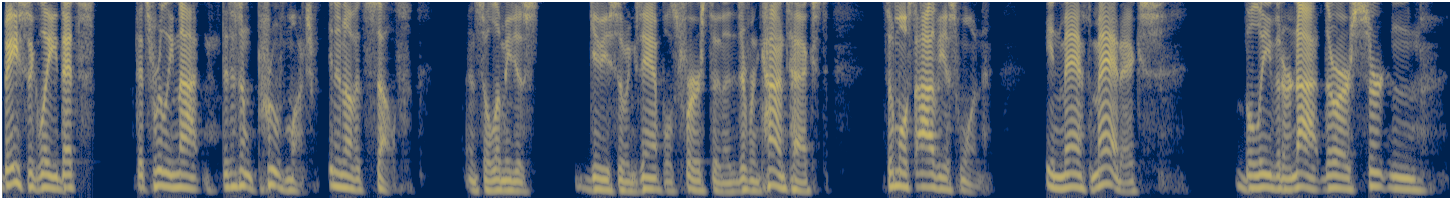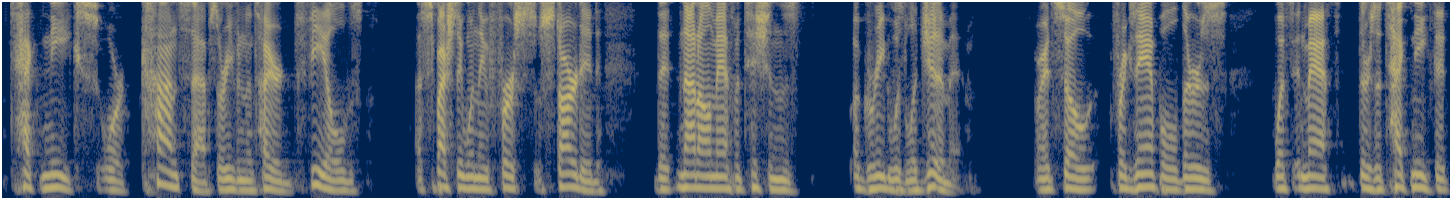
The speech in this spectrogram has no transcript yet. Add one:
basically, that's that's really not that doesn't prove much in and of itself. And so let me just give you some examples first in a different context. It's the most obvious one. In mathematics, believe it or not, there are certain techniques or concepts or even entire fields, especially when they first started, that not all mathematicians agreed was legitimate. Right. So, for example, there's what's in math, there's a technique that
